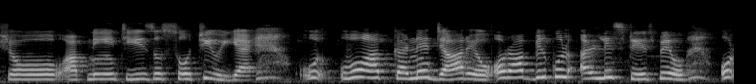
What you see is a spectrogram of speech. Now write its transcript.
जो आपने चीज़ सोची हुई है वो आप करने जा रहे हो और आप बिल्कुल अर्ली स्टेज पे हो और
